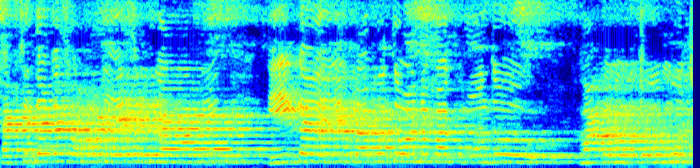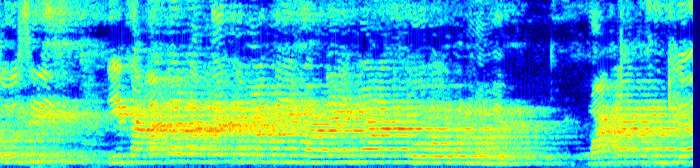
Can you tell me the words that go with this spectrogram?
ఖచ్చితంగా సపోర్ట్ చేసింది కాబట్టి ఈ ఈ ప్రభుత్వం మాకు ముందు మాకు చూపు చూసి ఈ కళాకారులందరికీ మాకు ఈ పంట ఇవ్వాలని కోరుకుంటున్నాం మేము. మాట్లాడుతుందిగా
